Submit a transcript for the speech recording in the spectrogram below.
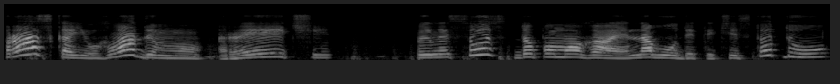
Праскою гладимо речі. Пилисос допомагає наводити чистоту.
